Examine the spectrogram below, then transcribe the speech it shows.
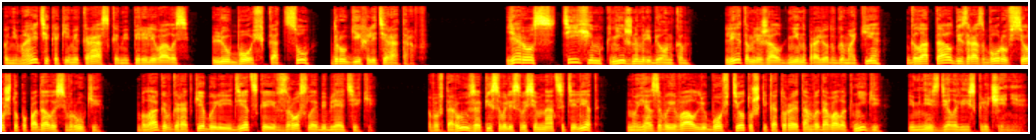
Понимаете, какими красками переливалась любовь к отцу других литераторов? Я рос тихим книжным ребенком, летом лежал дни напролет в гамаке, глотал без разбору все, что попадалось в руки. Благо, в городке были и детская, и взрослая библиотеки. Во вторую записывали с 18 лет, но я завоевал любовь тетушки, которая там выдавала книги, и мне сделали исключение.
